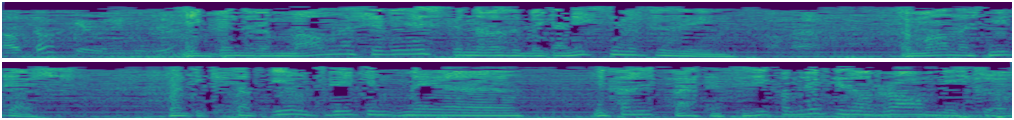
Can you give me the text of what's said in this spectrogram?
Oh, toch? We niet gezien? Ik ben er een maandag geweest en daar was de mechanist niet meer te zien. Oh, nee. Een maandagmiddag. Want ik zat heel het weekend met... eh ik niet... Wacht even, ik kom even zo'n raam dicht doen.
